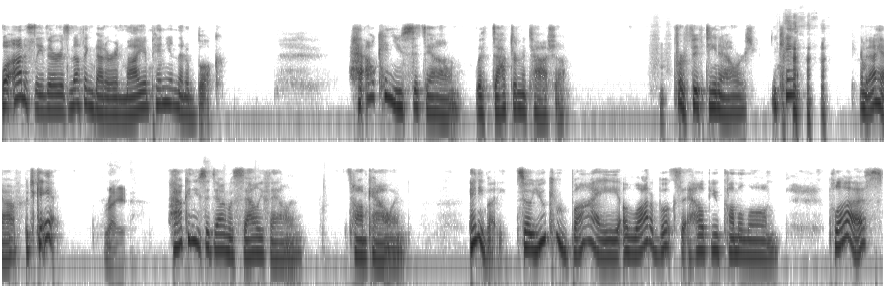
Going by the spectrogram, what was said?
Well honestly there is nothing better in my opinion than a book. How can you sit down with dr natasha for 15 hours you can't i mean i have but you can't right how can you sit down with sally fallon tom cowan anybody. So you can buy a lot of books that help you come along. Plus,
